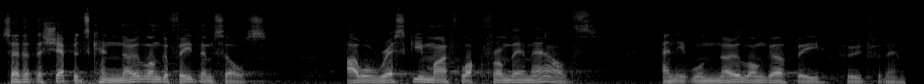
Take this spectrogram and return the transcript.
so that the shepherds can no longer feed themselves. I will rescue my flock from their mouths, and it will no longer be food for them.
